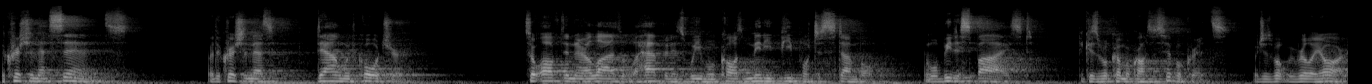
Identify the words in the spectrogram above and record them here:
the Christian that sins or the Christian that's down with culture. So often in our lives, what will happen is we will cause many people to stumble and will be despised because we'll come across as hypocrites, which is what we really are.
